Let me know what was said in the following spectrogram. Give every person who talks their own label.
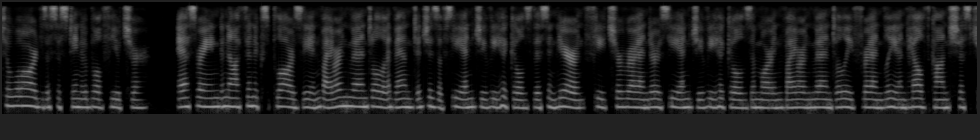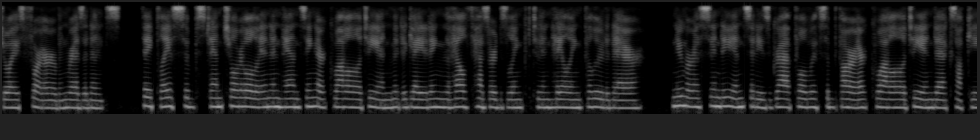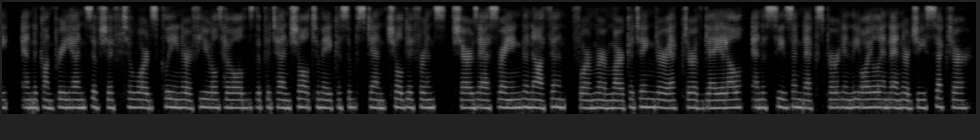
Speaker 1: towards a sustainable future. S. Ranganathan explores the environmental advantages of CNG vehicles. This inherent feature renders CNG vehicles a more environmentally friendly and health conscious choice for urban residents. They play a substantial role in enhancing air quality and mitigating the health hazards linked to inhaling polluted air. Numerous Indian cities grapple with subpar air quality index (AQI), and a comprehensive shift towards cleaner fuels holds the potential to make a substantial difference, shares S. Ranganathan, former marketing director of GAIL and a seasoned expert in the oil and energy sector.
